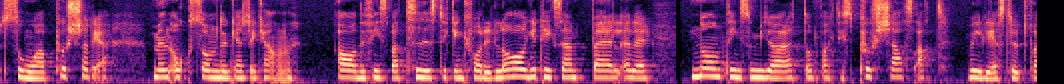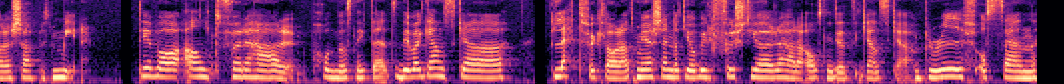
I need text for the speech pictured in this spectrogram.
så pusha det. Men också om du kanske kan, ja det finns bara tio stycken kvar i lager till exempel. Eller någonting som gör att de faktiskt pushas att vilja slutföra köpet mer. Det var allt för det här poddavsnittet. Det var ganska lätt förklarat men jag kände att jag vill först göra det här avsnittet ganska brief och sen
